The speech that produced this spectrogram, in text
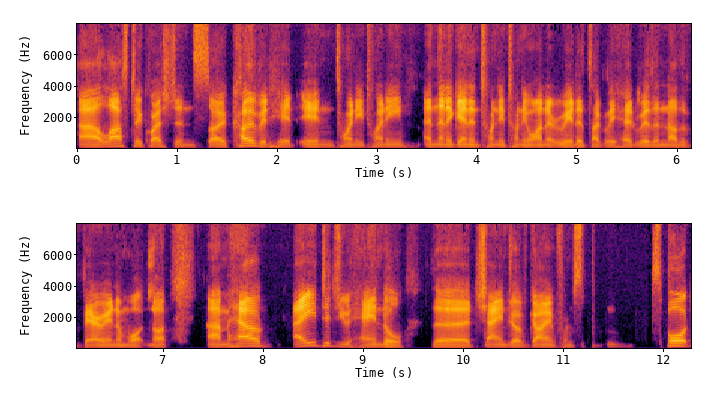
Uh, last two questions. So, COVID hit in 2020, and then again in 2021, it reared its ugly head with another variant and whatnot. Um, how a did you handle the change of going from sp- sport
